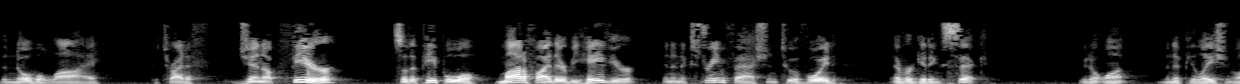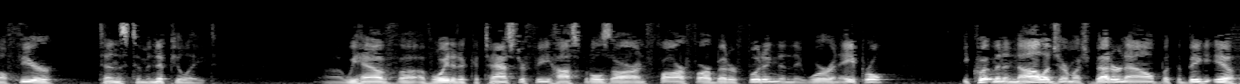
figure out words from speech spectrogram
the noble lie, to try to gin up fear so that people will modify their behavior in an extreme fashion to avoid ever getting sick. We don't want manipulation. Well, fear tends to manipulate. Uh, we have uh, avoided a catastrophe. Hospitals are on far, far better footing than they were in April. Equipment and knowledge are much better now, but the big if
